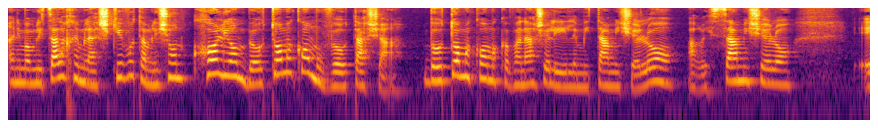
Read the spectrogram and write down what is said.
אני ממליצה לכם להשכיב אותם לישון כל יום באותו מקום ובאותה שעה. באותו מקום הכוונה שלי היא למיטה משלו, הריסה משלו, אמ,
